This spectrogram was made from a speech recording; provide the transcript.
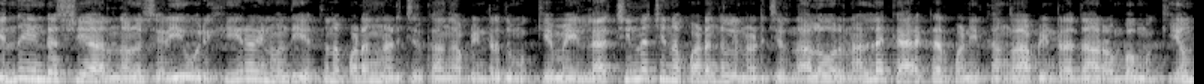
எந்த இண்டஸ்ட்ரியாக இருந்தாலும் சரி ஒரு ஹீரோயின் வந்து எத்தனை படங்கள் நடிச்சிருக்காங்க அப்படின்றது முக்கியமே இல்லை. சின்ன சின்ன படங்களில் நடிச்சிருந்தாலும் ஒரு நல்ல கேரக்டர் பண்ணியிருக்காங்க அப்படின்றது தான் ரொம்ப முக்கியம்.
